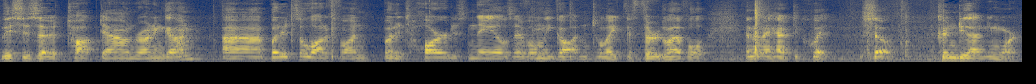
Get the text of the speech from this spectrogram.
This is a top-down run and gun, uh, but it's a lot of fun, but it's hard as nails. I've only gotten to like the third level, and then I had to quit. So, couldn't do that anymore.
